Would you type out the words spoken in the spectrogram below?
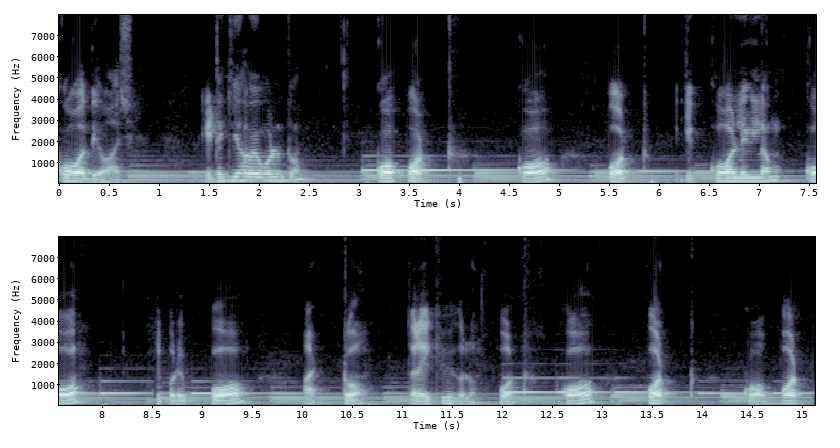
ক দেওয়া আছে। এটা কি হবে বলো তো? কপট ক পট যে ক লিখলাম, ক, এরপরে প আর ট। তাহলে কী হয়ে গেল? পট ক পট ক পট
